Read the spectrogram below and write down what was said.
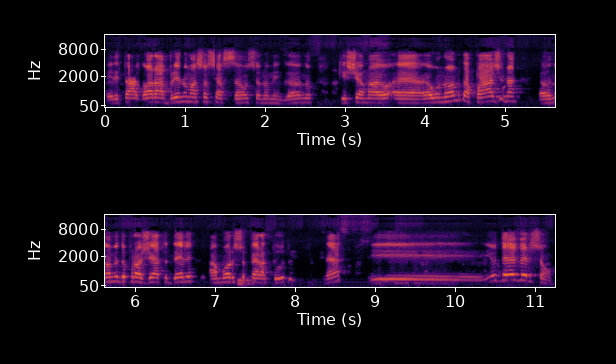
Ele está agora abrindo uma associação, se eu não me engano, que chama. É, é o nome da página, é o nome do projeto dele, Amor Supera Tudo, né? E, e o Deverson.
